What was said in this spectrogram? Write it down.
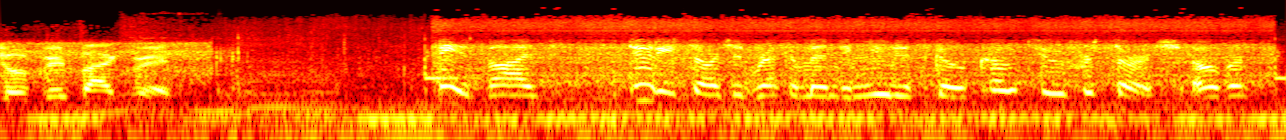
Go grid by grid. Be advised, duty sergeant recommending units go code 2 for search. Over.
